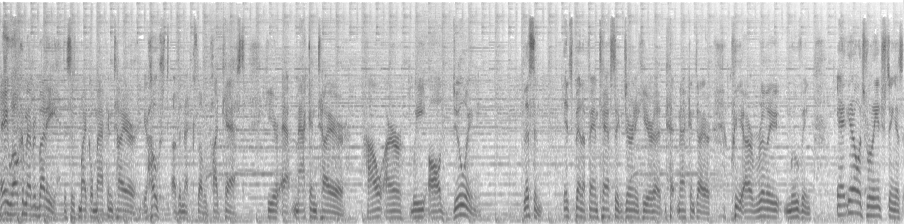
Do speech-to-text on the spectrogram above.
Hey, welcome everybody. This is Michael McIntyre, your host of the Next Level podcast here at McIntyre. How are we all doing? Listen, it's been a fantastic journey here at, at McIntyre. We are really moving. And you know what's really interesting is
